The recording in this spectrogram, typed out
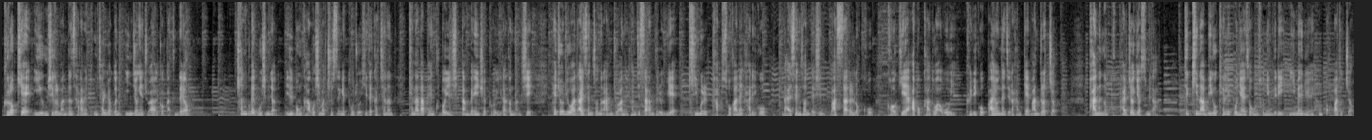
그렇기에 이 음식을 만든 사람의 통찰력은 인정해줘야 할 것 같은데요. 1950년 일본 가고시마 출생의 도조 히데카즈는 캐나다 밴쿠버 일식당 메인 셰프로 일하던 당시 해조류와 날생선을 안 좋아하는 현지 사람들을 위해 김을 밥 속안에 가리고 날생선 대신 맛살을 넣고 거기에 아보카도와 오이 그리고 마요네즈를 함께 만들었죠. 반응은 폭발적이었습니다. 특히나 미국 캘리포니아에서 온 손님들이 이 메뉴에 흠뻑 빠졌죠.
